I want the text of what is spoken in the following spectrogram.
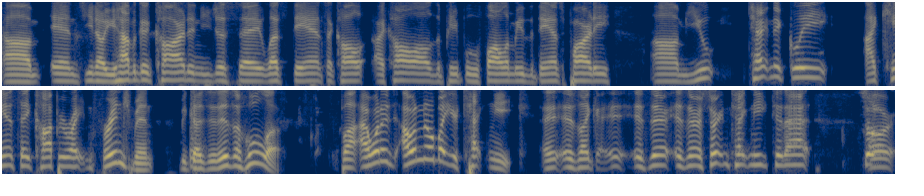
Um, and you know, you have a good card, and you just say, "Let's dance." I call, I call all the people who follow me the dance party. Um, you technically, I can't say copyright infringement because it is a hula. But I want to, I want to know about your technique. Is like, is there, is there a certain technique to that? so, or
